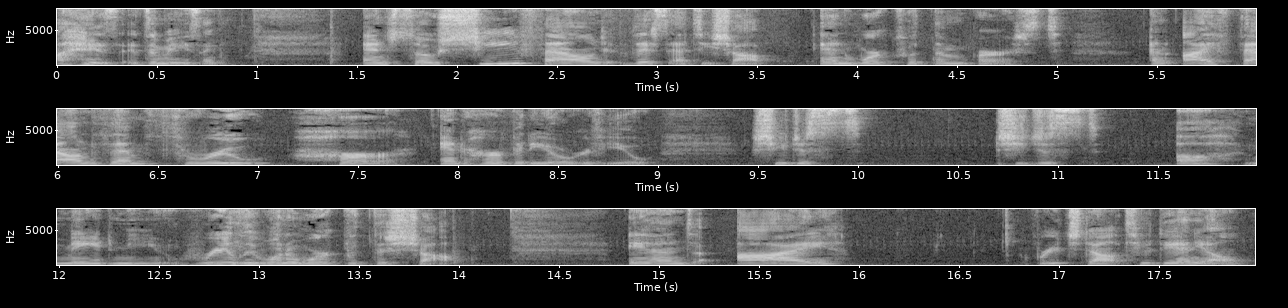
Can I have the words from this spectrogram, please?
It's, it's amazing. And so she found this Etsy shop and worked with them first. And I found them through her and her video review. She just, she just uh, made me really want to work with this shop. And I reached out to Danielle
